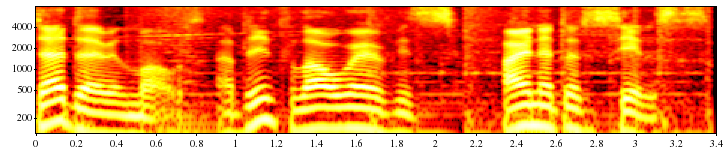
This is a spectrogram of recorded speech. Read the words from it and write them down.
Daredevil Mouse, a blind lower with high netted skills.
